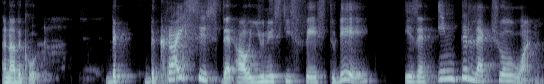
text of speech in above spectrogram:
Another quote. The, the crisis that our universities face today is an intellectual one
